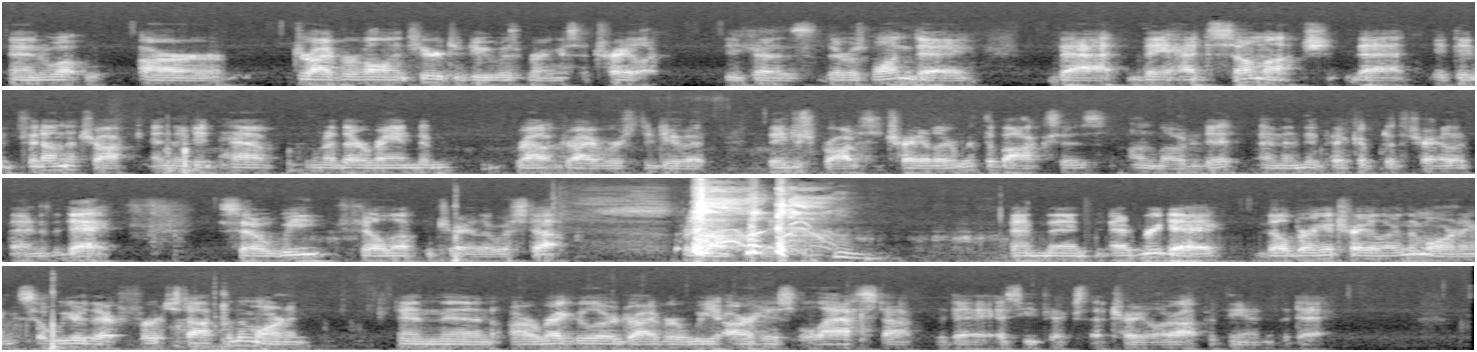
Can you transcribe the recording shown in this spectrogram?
And what our driver volunteered to do was bring us a trailer because there was one day that they had so much that it didn't fit on the truck and they didn't have one of their random route drivers to do it. They just brought us a trailer with the boxes, unloaded it, and then they pick up the trailer at the end of the day. So we filled up the trailer with stuff. For and then every day they'll bring a trailer in the morning. So we are their first stop in the morning. And then our regular driver, we are his last stop of the day as he picks that trailer up at the end of the day.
